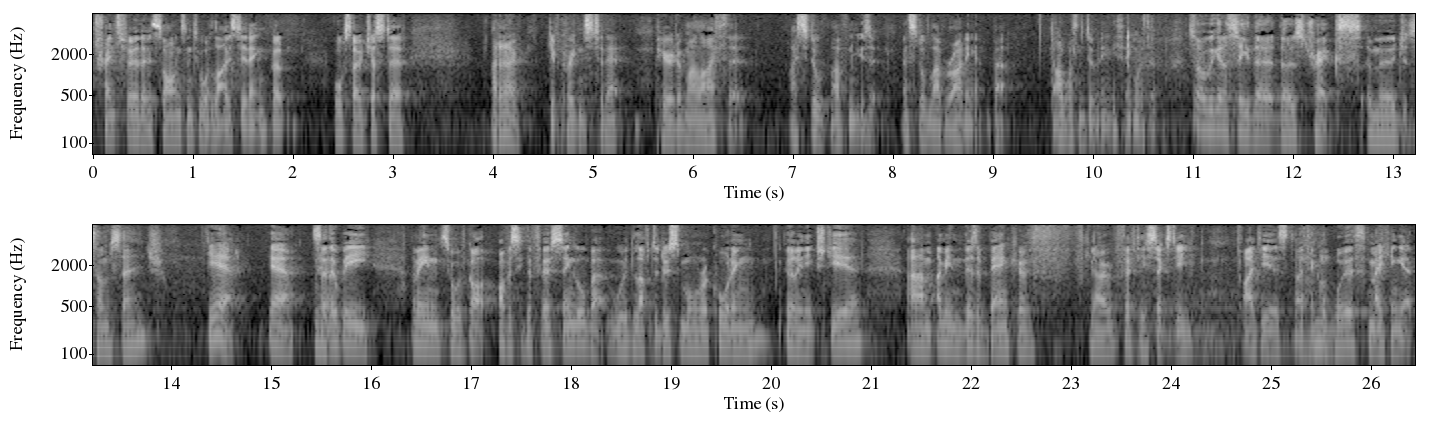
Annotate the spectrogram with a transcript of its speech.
transfer those songs into a live setting, but also just to, I don't know, give credence to that period of my life that I still love music and still love writing it, but I wasn't doing anything with it. So are we going to see the, those tracks emerge at some stage? Yeah, yeah. So Yeah. there'll be, I mean, so we've got obviously the first single, but we'd love to do some more recording early next year. Um, I mean, there's a bank of, you know, 50, 60 ideas that I think are worth making it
